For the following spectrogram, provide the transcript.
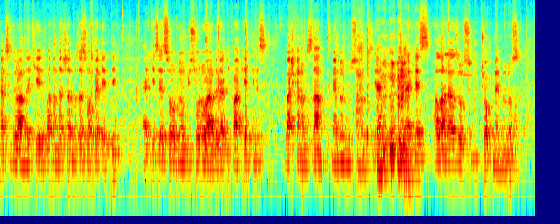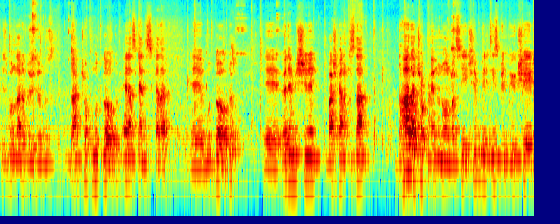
taksi durağındaki vatandaşlarımızla sohbet ettik. Herkese sorduğum bir soru vardı. Belki fark ettiniz. Başkanımızdan memnun musunuz diye. Herkes Allah razı olsun. Çok memnunuz. Biz bunları duyduğumuzdan çok mutlu olduk. En az kendisi kadar e, mutlu olduk. E, Ödemişli'nin başkanımızdan daha da çok memnun olması için bir İzmir Büyükşehir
